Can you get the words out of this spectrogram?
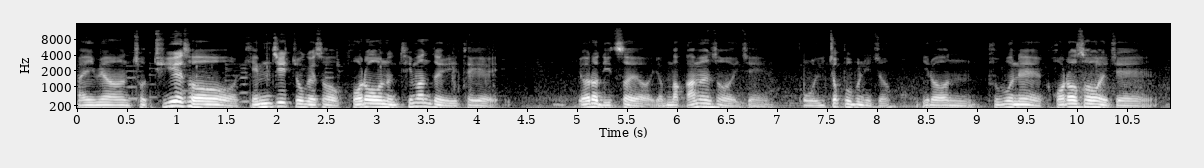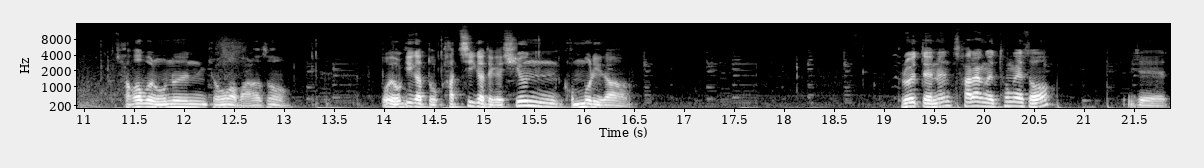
아니면 저 뒤에서 겜지 쪽에서 걸어오는 팀원들이 되게 여럿 있어요. 연막 까면서 이제 뭐 이쪽 부분이죠. 이런 부분에 걸어서 이제 작업을 오는 경우가 많아서 또 여기가 또 가치가 되게 쉬운 건물이라 그럴 때는 차량을 통해서 이제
